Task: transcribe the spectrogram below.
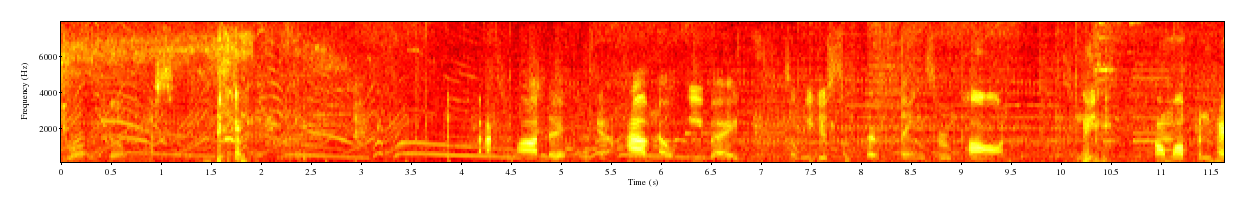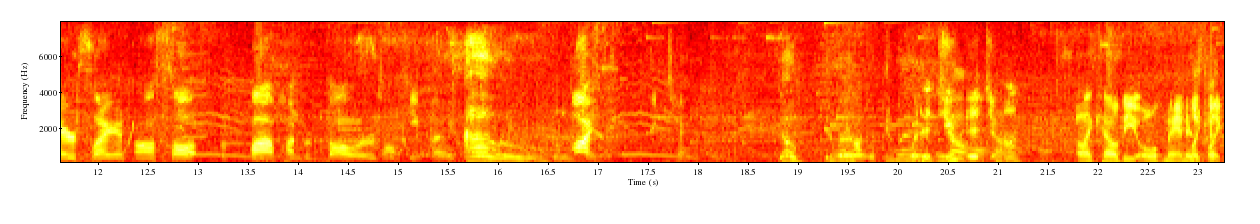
You are a dumbass. Back in my day, we didn't have no eBay, so we just sold things through pawn. And they come up in here saying I saw it for five hundred dollars on eBay. Oh, blue. I retail. No, get away, Uh, get away. what did you No. hit, John? I like how the old man is Like like,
